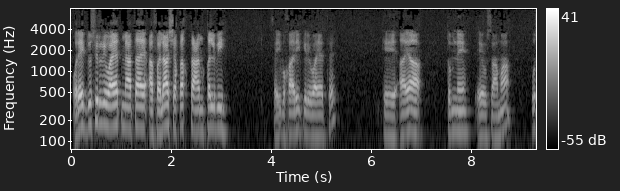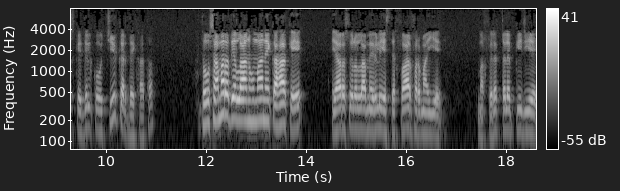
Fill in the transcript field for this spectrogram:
اور ایک دوسری روایت میں آتا ہے، افلا شقق عن قلبی؟ صحیح بخاری کی روایت ہے کہ آیا تم نے، اے اسامہ اس کے دل کو چیر کر دیکھا تھا۔ تو اسامہ رضی اللہ عنہما نے کہا کہ، یا رسول اللہ، میرے لیے استغفار فرمائیے، مغفرت طلب کیجیے۔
